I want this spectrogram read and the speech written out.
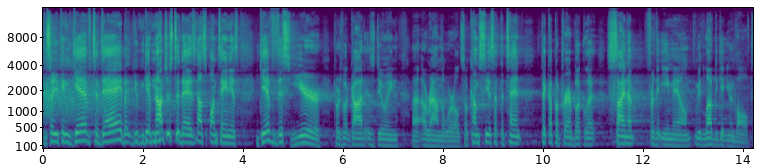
And so you can give today, but you can give not just today, it's not spontaneous. Give this year towards what God is doing uh, around the world. So come see us at the tent, pick up a prayer booklet, sign up for the email. We'd love to get you involved.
